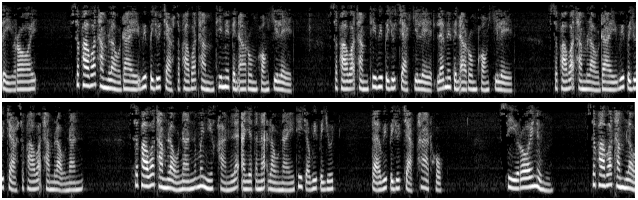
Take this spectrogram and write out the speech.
สี่ร้อยสภาวธรรมเหล่าใดวิปยุจจากสภาวธรรมที่ไม่เป็นอารมณ์ของกิเลส สภาวธรรมที่วิปยุจจากกิเลสและไม่เป็นอารมณ์ของกิเลส สภาวธรรมเหล่าใดวิปยุจจากสภาวธรรมเหล่านั้น สภาวธรรมเหล่านั้นไม่มีขันและอายตนะเหล่าไหนที่จะวิปยุจแต่วิปยุจจากธาตุหกสี่ร้อยหนึ่งสภาวธรรมเหล่า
